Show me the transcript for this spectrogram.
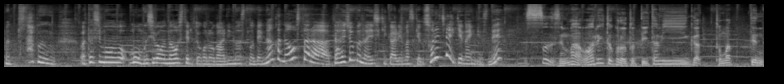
まあ、多分私ももう虫歯を治してるところがありますのでなんか治したら大丈夫な意識がありますけどそれじゃいけないんですね。そうですね。まあ悪いところを取って痛みが止まって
